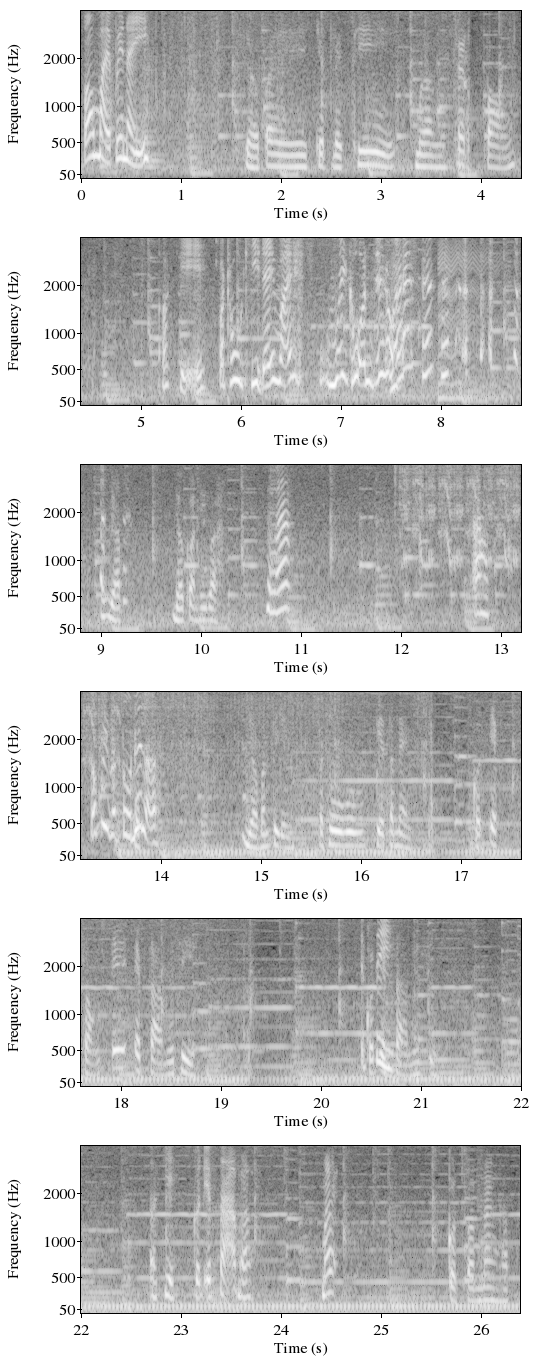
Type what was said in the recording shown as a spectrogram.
เป้าหมายไปไหน เดี๋ยวไปเก็บเหล็กที่เมืองแซดสองโอเคประตูขี่ได้ไหม ไม่ควรใช่ไหมเดี๋ยวเดี๋ยวก่อนดีกว่าใช่ไหมอ้าวต้องปิดประตูด้วยเหรอ เดี๋ยวมันปิดเองประตูเปลี่ยนตำแหน่ง กด F สองเอ F สามหรือสี่กด F4 F สามหรือสี่โอเค กด F3 อะไม่ กดตอนนั่งครับ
